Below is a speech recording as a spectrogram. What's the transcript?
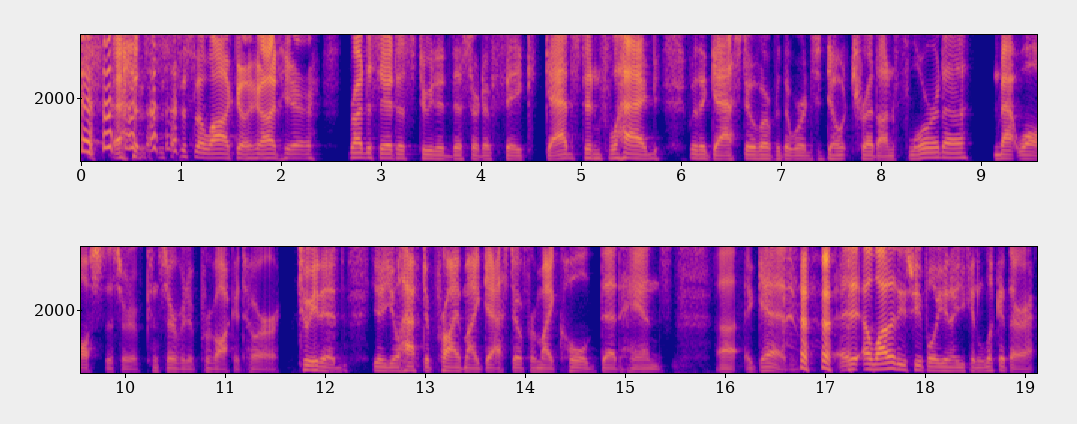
yes. It's just a lot going on here. Ron DeSantis tweeted this sort of fake Gadsden flag with a gas stove over the words "Don't tread on Florida." Matt Walsh, the sort of conservative provocateur, tweeted, "You know, you'll have to pry my gas stove from my cold, dead hands uh, again." a a lot of these people, you know, you can look at their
